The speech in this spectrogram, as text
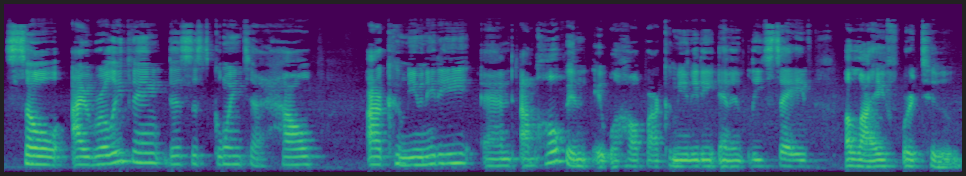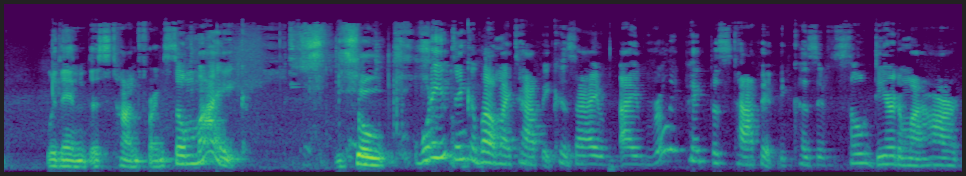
So I really think this is going to help our community, and I'm hoping it will help our community and at least save a life or two within this time frame. So, Mike, so what do you think about my topic? Because I I really picked this topic because it's so dear to my heart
